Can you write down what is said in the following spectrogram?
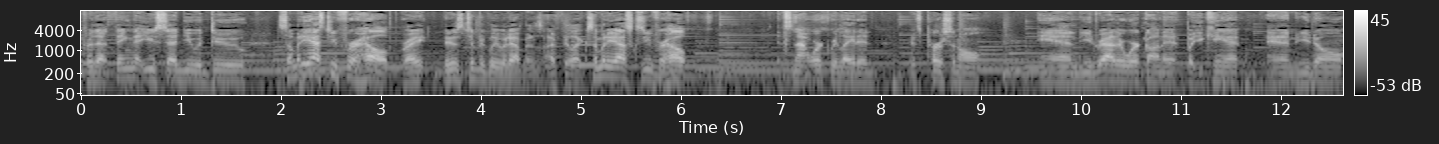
for that thing that you said you would do. Somebody asked you for help, right? It is typically what happens. I feel like somebody asks you for help. It's not work related it's personal and you'd rather work on it but you can't and you don't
